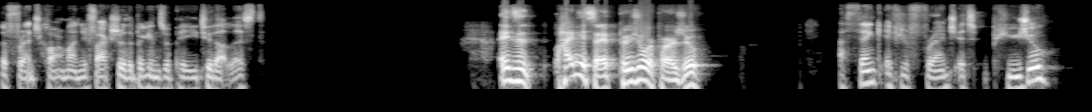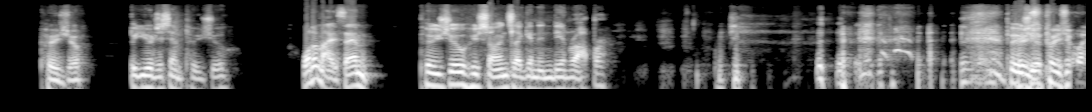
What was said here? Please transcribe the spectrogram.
the French car manufacturer that begins with P to that list? Is it? How do you say it? Peugeot or Peugeot? I think if you're French, it's Peugeot, Peugeot. but you're just saying Peugeot. What am I saying? Peugeot, who sounds like an Indian rapper. Peugeot, Peugeot,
